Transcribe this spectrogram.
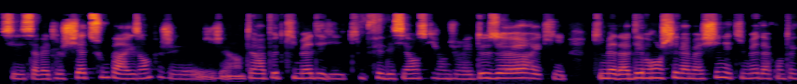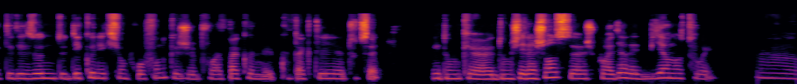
ça va être le shiatsu par exemple. J'ai un thérapeute qui m'aide et qui me fait des séances qui vont durer deux heures et qui, qui m'aide à débrancher la machine et qui m'aide à contacter des zones de déconnexion profonde que je ne pourrais pas contacter euh, toute seule. Et donc, euh, donc j'ai la chance, euh, je pourrais dire, d'être bien entourée. Mmh.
